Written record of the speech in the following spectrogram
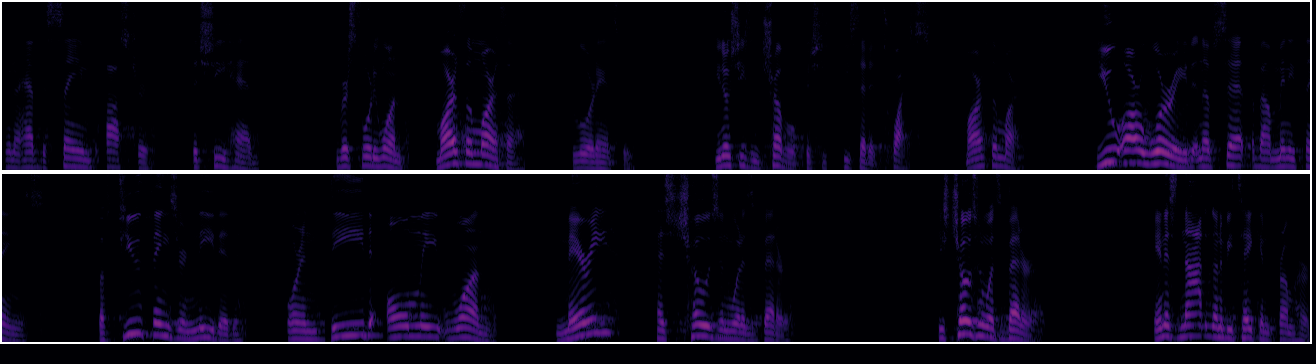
We want to have the same posture that she had. Verse 41 Martha, Martha, the Lord answered. You know she's in trouble because he said it twice. Martha, Martha, you are worried and upset about many things, but few things are needed, or indeed only one. Mary has chosen what is better. She's chosen what's better, and it's not going to be taken from her.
